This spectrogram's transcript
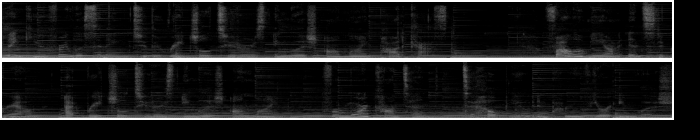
Thank you for listening to the Rachel Tutors English Online Podcast. Follow me on Instagram at Rachel Tutors English Online for more content to help you improve your English.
